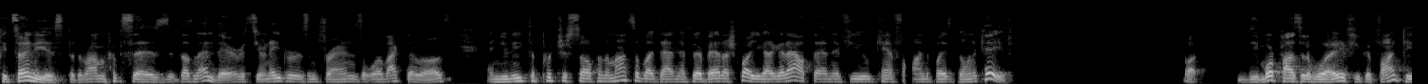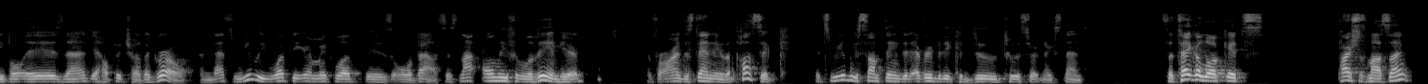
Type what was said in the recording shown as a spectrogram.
chitzonius, but the Rambam says it doesn't end there. It's your neighbors and friends or lack thereof, and you need to put yourself in a matzav like that. And if they're bad ashpah, you got to get out. Then if you can't find a place, go in a cave. But the more positive way, if you could find people, is that you help each other grow, and that's really what the Ir Miklat is all about. So it's not only for the Levium here, for our understanding of the pasuk it's really something that everybody could do to a certain extent. So take a look. It's Parshas Masay,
